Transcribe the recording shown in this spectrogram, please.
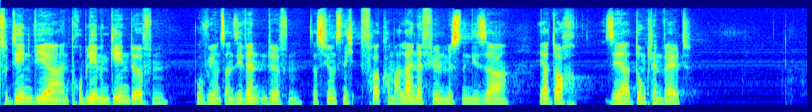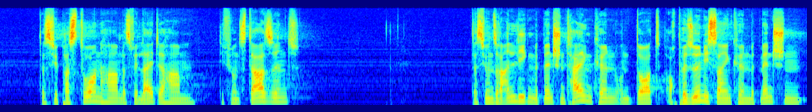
zu denen wir in Problemen gehen dürfen, wo wir uns an sie wenden dürfen, dass wir uns nicht vollkommen alleine fühlen müssen in dieser ja doch sehr dunklen Welt. Dass wir Pastoren haben, dass wir Leiter haben, die für uns da sind, dass wir unsere Anliegen mit Menschen teilen können und dort auch persönlich sein können mit Menschen,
